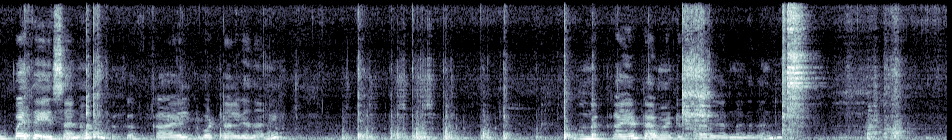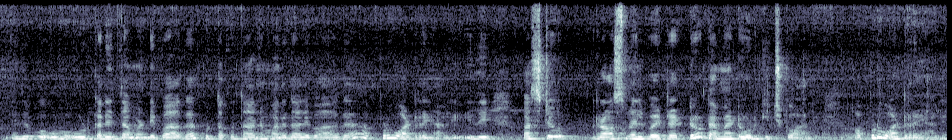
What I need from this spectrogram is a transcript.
ఉప్పు అయితే వేసాను. కాయలకు పట్టాలి కదా అని. మునక్కాయ టమాటో చారు కదా కదండి ఇది ఉడకనిద్దామండి బాగా. కుత్త కుత్త అని మరగాలి బాగా. అప్పుడు వాటర్ వేయాలి. ఇది ఫస్ట్ రా స్మెల్ పోయేటట్టు టమాటో ఉడికించుకోవాలి. అప్పుడు వాటర్ వేయాలి.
